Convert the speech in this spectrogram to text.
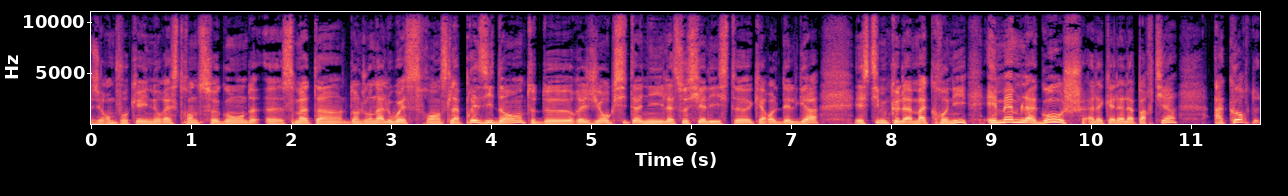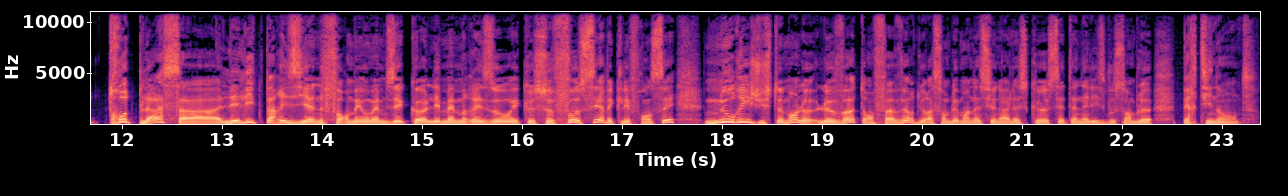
Jérôme Fouquet, il nous reste 30 secondes. Euh, ce matin, dans le journal Ouest France, la présidente de région Occitanie, la socialiste euh, Carole Delga, estime que la Macronie et même la gauche à laquelle elle appartient accordent trop de place à l'élite parisienne formée aux mêmes écoles, les mêmes réseaux et que ce fossé avec les Français nourrit justement le, le vote en faveur du Rassemblement national. Est-ce que cette analyse vous semble pertinente?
